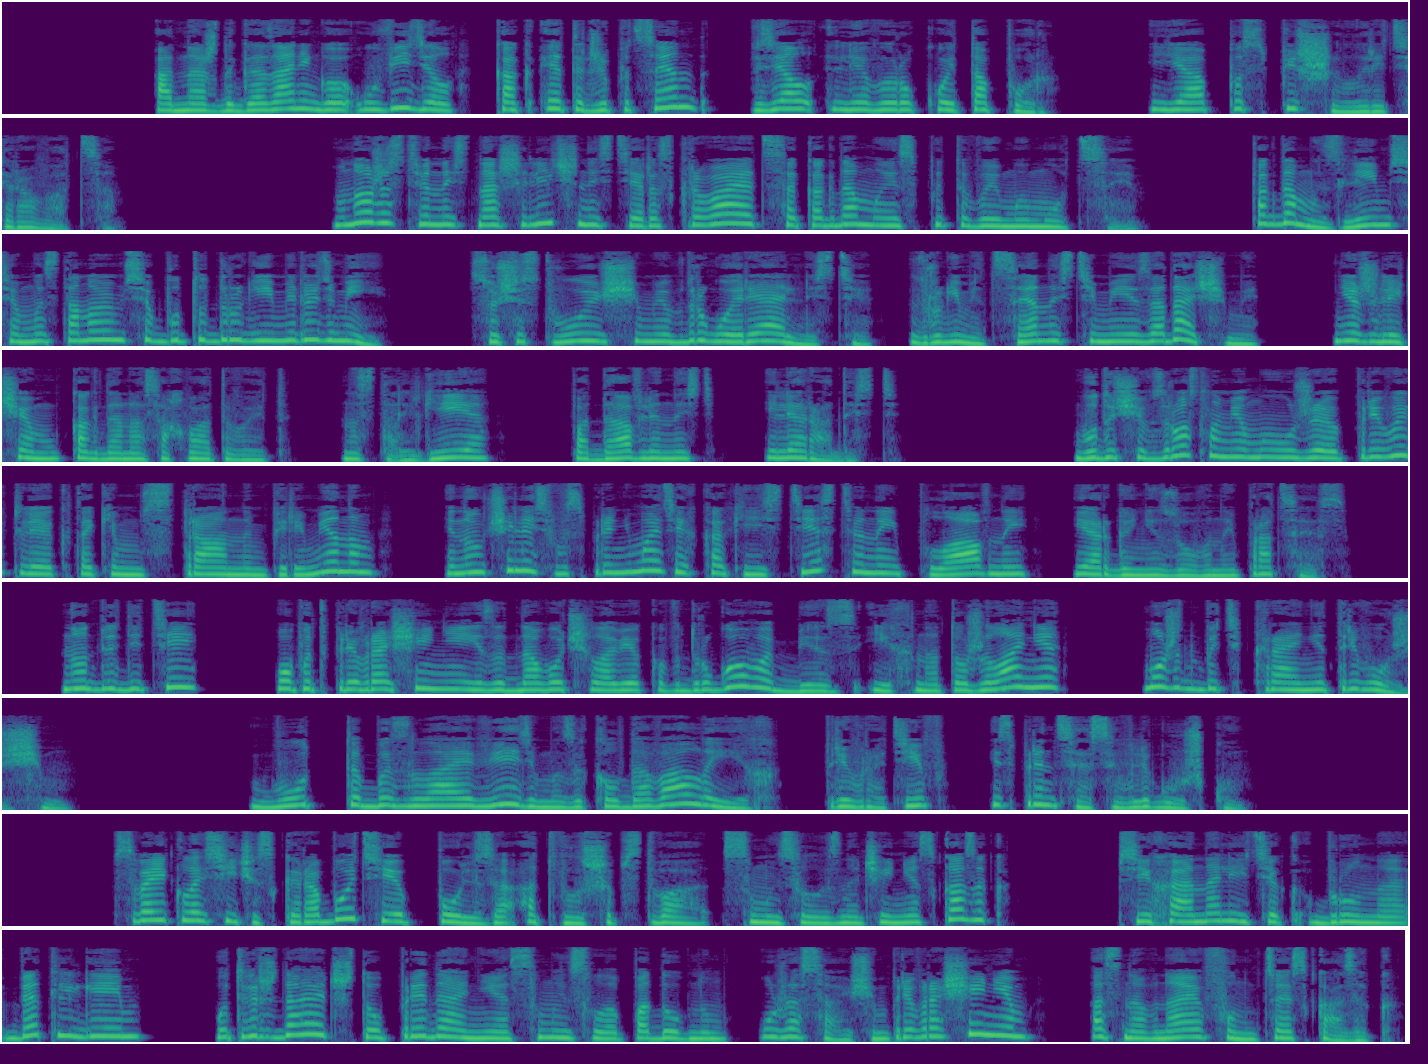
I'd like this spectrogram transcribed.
Однажды Газанига увидел, как этот же пациент взял левой рукой топор. Я поспешил ретироваться. Множественность нашей личности раскрывается, когда мы испытываем эмоции. Когда мы злимся, мы становимся будто другими людьми, существующими в другой реальности, с другими ценностями и задачами, нежели чем когда нас охватывает ностальгия, подавленность или радость. Будучи взрослыми, мы уже привыкли к таким странным переменам и научились воспринимать их как естественный, плавный и организованный процесс. Но для детей Опыт превращения из одного человека в другого без их на то желания может быть крайне тревожащим. Будто бы злая ведьма заколдовала их, превратив из принцессы в лягушку. В своей классической работе «Польза от волшебства. Смысл и значение сказок» психоаналитик Бруно Беттельгейм утверждает, что придание смысла подобным ужасающим превращениям — основная функция сказок.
